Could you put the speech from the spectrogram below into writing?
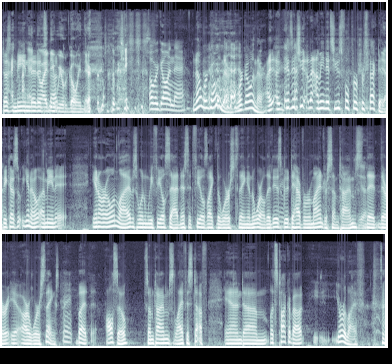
doesn't mean that it's not, we were going there. Oh, we're going there. No, we're going there. We're going there. I because it's. u- I mean, it's useful for perspective Yeah. because you know, I mean. It, in our own lives, when we feel sadness, it feels like the worst thing in the world. It is Right. good to have a reminder sometimes Yeah. that there are worse things. Right. But also, sometimes life is tough. And um, let's talk about y- your life.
